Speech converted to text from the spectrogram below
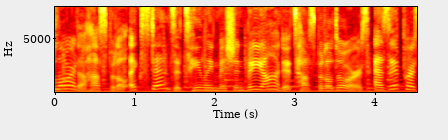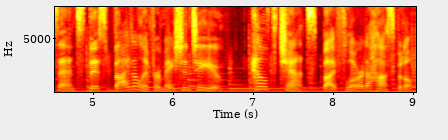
Florida Hospital extends its healing mission beyond its hospital doors as it presents this vital information to you. Health Chats by Florida Hospital.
